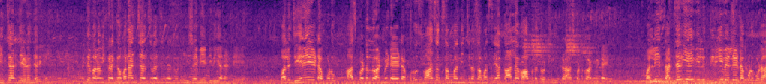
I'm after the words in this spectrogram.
డిశ్చార్జ్ చేయడం జరిగింది. అయితే మనం ఇక్కడ గమనించాల్సివలసినటువంటి విషయం ఏంటిది అని అంటే వాళ్ళు జైన్ అయ్యేటప్పుడు హాస్పిటల్లో అడ్మిట్ అయ్యేటప్పుడు శ్వాసకు సంబంధించిన సమస్య కాళ్ళ వాపులతోటి ఇక్కడ హాస్పిటల్లో అడ్మిట్ అయ్యారు. మళ్ళీ సర్జరీ అయ్యి వీళ్ళు తిరిగి వెళ్ళేటప్పుడు కూడా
